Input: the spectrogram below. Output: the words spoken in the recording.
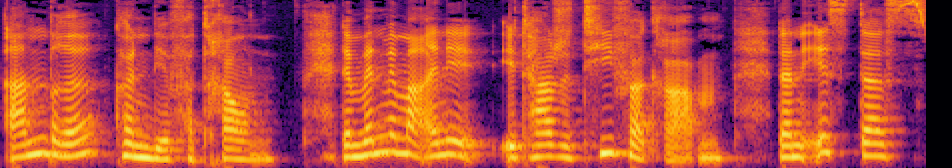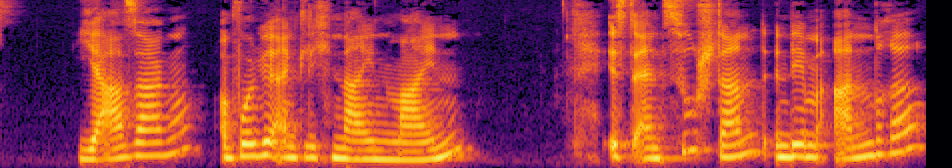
Andere können dir vertrauen. Denn wenn wir mal eine Etage tiefer graben, dann ist das Ja sagen, obwohl wir eigentlich Nein meinen, ist ein Zustand, in dem andere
